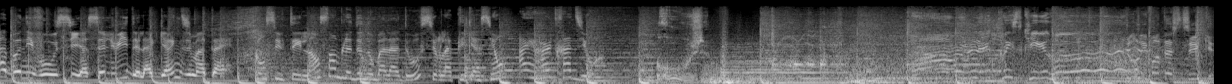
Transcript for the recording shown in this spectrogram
Abonnez-vous aussi à celui de la gang du matin. consultez l'ensemble de nos balados sur l'application iHeartRadio. Rouge. Dans les fantastiques,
